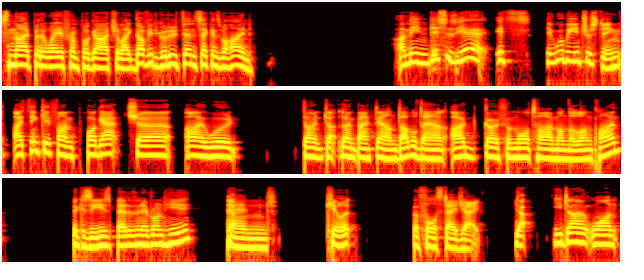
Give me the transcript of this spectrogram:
snipe it away from Pogacar, like David Gaudu, ten seconds behind? I mean, this is yeah, it's it will be interesting. I think if I'm Pogacar, I would don't don't back down, double down. I'd go for more time on the long climb because he is better than everyone here, Yeah. and kill it before stage eight. Yeah. you don't want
